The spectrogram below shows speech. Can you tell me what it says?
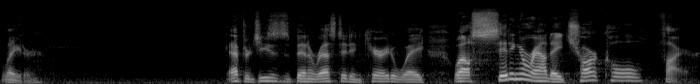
later, after Jesus has been arrested and carried away, while sitting around a charcoal fire,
